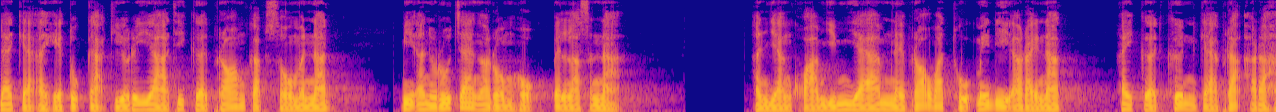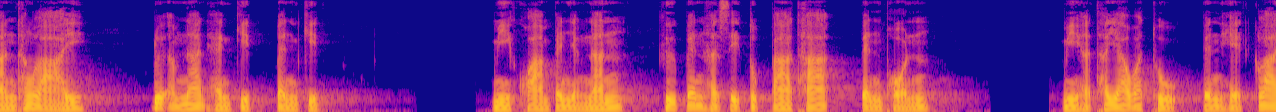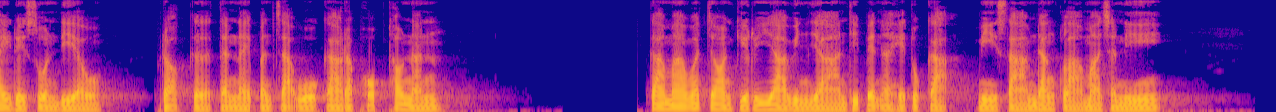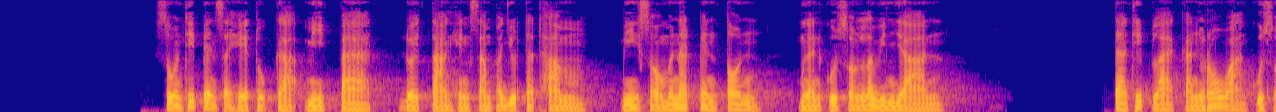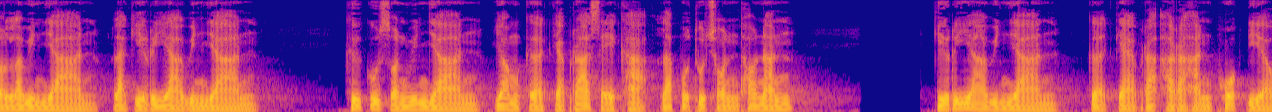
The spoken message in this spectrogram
ได้แก่อเหตุกะกิริยาที่เกิดพร้อมกับโสมนัส มีอนุรู้แจ้งอารมณ์หกเป็นลักษณะ อันยังความยิ้มแย้มในเพราะวัตถุไม่ดีอะไรนัก ให้เกิดขึ้นแก่พระอรหันต์ทั้งหลาย ด้วยอำนาจแห่งกิจเป็นกิจ มีความเป็นอย่างนั้นคือเป็นหสิตุปาทะ เป็นผล มีหัตถยาวัตถุเป็นเหตุใกล้โดยส่วนเดียว เพราะเกิดแต่ในปัญจโวการภพเท่านั้น กามาวจรกิริยาวิญญาณที่เป็นอเหตุกะมีสามดังกล่าวมาชนี้ ส่วนที่เป็นสเหตุกะมีแปดโดยต่างแห่งสัมปยุตธรรม มีโสมนัสเป็นต้น เหมือนกุศลวิญญาณ แต่ที่แปลกกันระหว่างกุศลวิญญาณ และกิริยาวิญญาณ คือกุศลวิญญาณย่อมเกิดแก่พระเสขะและปุถุชนเท่านั้น กิริยาวิญญาณเกิดแก่พระอรหันต์พวกเดียว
